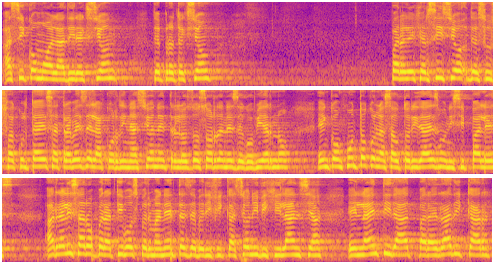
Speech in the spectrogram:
así como a la Dirección de Protección para el ejercicio de sus facultades a través de la coordinación entre los dos órdenes de gobierno, en conjunto con las autoridades municipales, a realizar operativos permanentes de verificación y vigilancia en la entidad para erradicar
